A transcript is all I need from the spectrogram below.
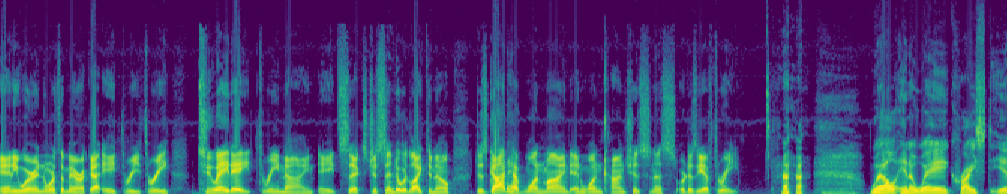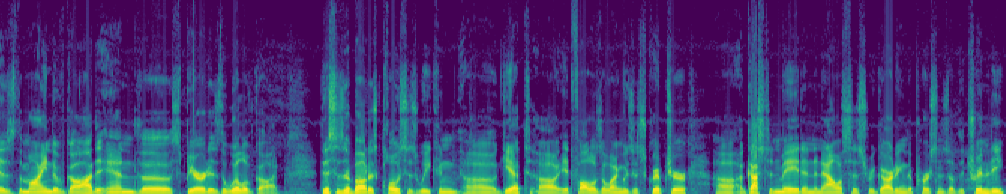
anywhere in North America. 833 288 3986. Jacinda would like to know Does God have one mind and one consciousness, or does he have three? well, in a way, Christ is the mind of God and the Spirit is the will of God. This is about as close as we can uh, get. Uh, it follows the language of Scripture. Uh, Augustine made an analysis regarding the persons of the Trinity,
